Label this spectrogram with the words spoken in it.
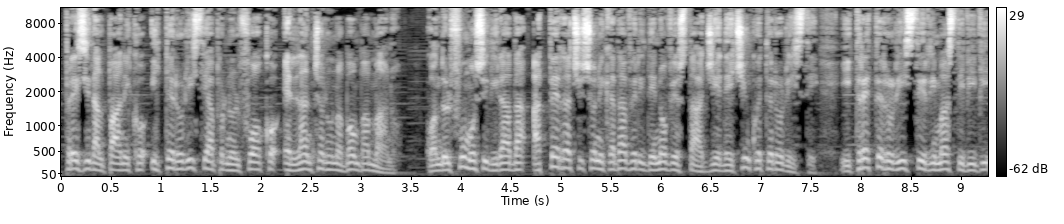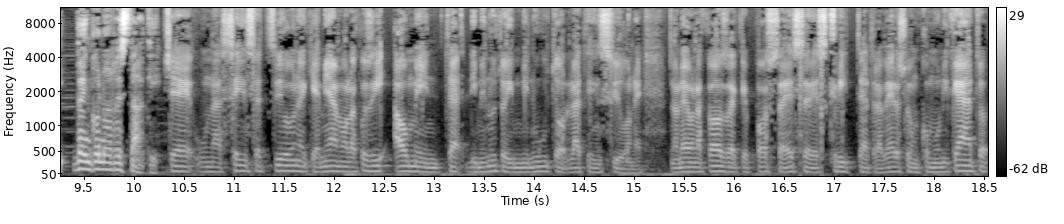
Presi dal panico, i terroristi aprono il fuoco e lanciano una bomba a mano. Quando il fumo si dirada, a terra ci sono i cadaveri dei nove ostaggi e dei cinque terroristi. I tre terroristi rimasti vivi vengono arrestati. C'è una sensazione, chiamiamola così, aumenta di minuto in minuto la tensione. Non è una cosa che possa essere scritta attraverso un comunicato,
